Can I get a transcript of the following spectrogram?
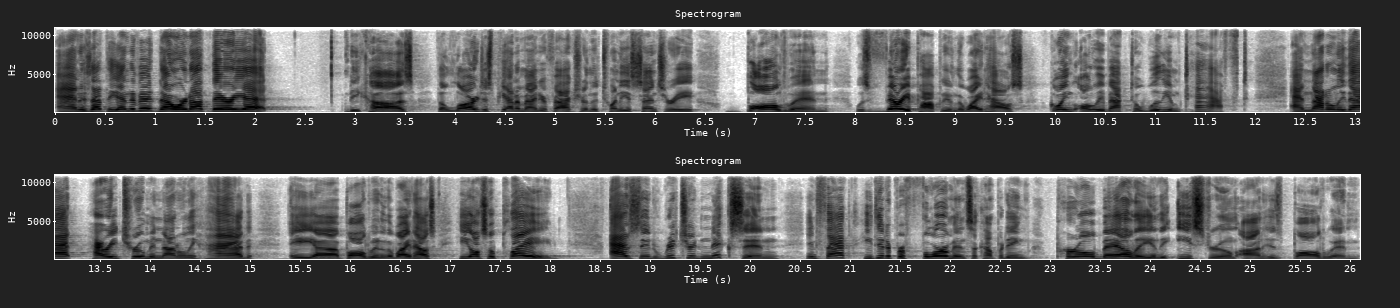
And is that the end of it? No, we're not there yet because the largest piano manufacturer in the 20th century, Baldwin, was very popular in the White House, going all the way back to William Taft. And not only that, Harry Truman not only had a uh, Baldwin in the White House, he also played, as did Richard Nixon. In fact, he did a performance accompanying Pearl Bailey in the East Room on his Baldwin.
